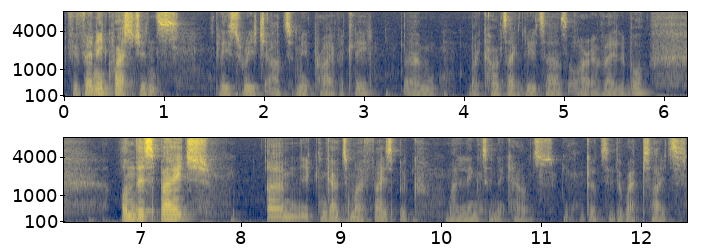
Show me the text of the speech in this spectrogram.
If you have any questions, please reach out to me privately. Um, my contact details are available. On this page, um, you can go to my Facebook, my LinkedIn accounts. You can go to the website,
